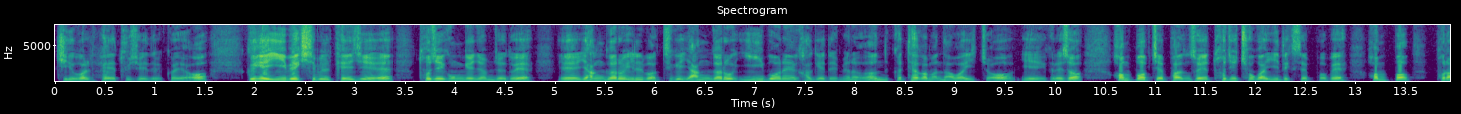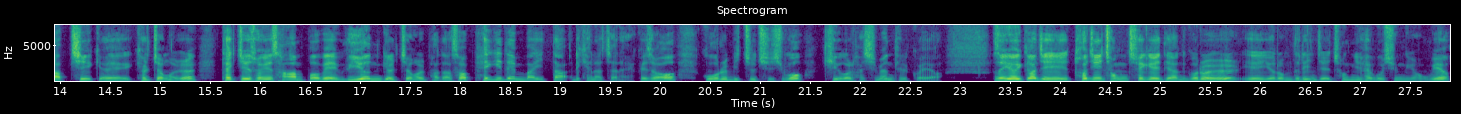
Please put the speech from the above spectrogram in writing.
기억을 해 두셔야 될 거예요. 그게 211페이지에 토지 공개념 제도에 예, 양가로 1번, 즉 양가로 2번에 가게 되면은 끝에 가면 나와 있죠. 예, 그래서 헌법재판소의 토지 초과 이득세법에 헌법 불합치 예, 결정을 택지 소유 상한법에 위헌 결정을 받아서 폐기된 바 있다 이렇게 해놨잖아요. 그래서 그거를 밑줄 치시 고 기억을 하시면 될 거예요. 그래서 여기까지 토지 정책에 대한 거를 예, 여러분들이 이제 정리해 보신 경우고요.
